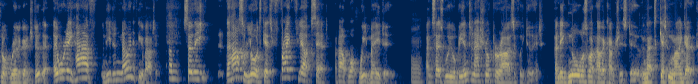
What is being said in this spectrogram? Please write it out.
not really going to do that. They already have," and he didn't know anything about it. Um, so the the House of Lords gets frightfully upset about what we may do, mm. and says we will be international pariahs if we do it, and ignores what other countries do, and that's getting my goat.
